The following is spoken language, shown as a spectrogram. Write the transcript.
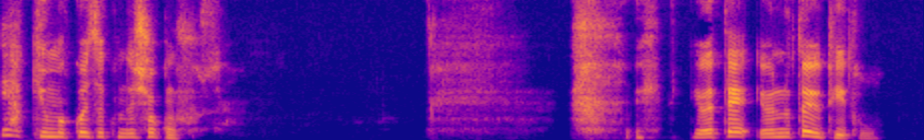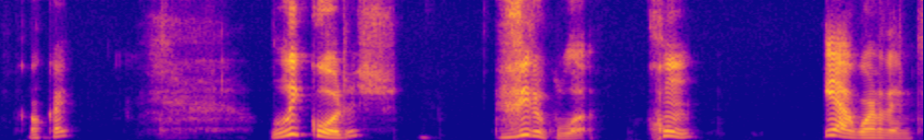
E há aqui uma coisa que me deixou confusa. eu até eu notei o título, ok? Licores, vírgula, rum e aguardente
